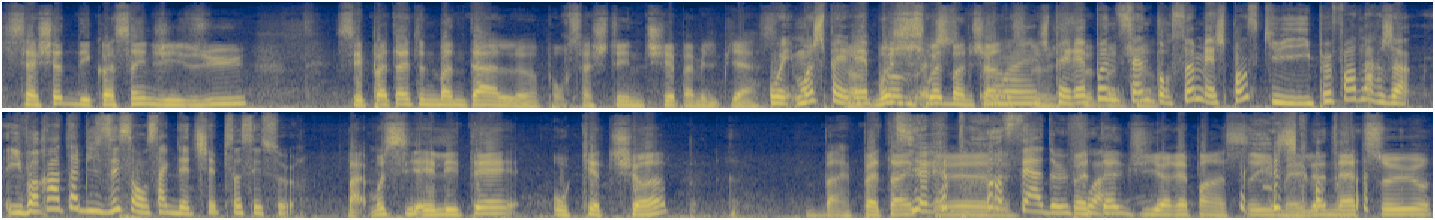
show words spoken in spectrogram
qui s'achète des cossins de Jésus, c'est peut-être une bonne talle là, pour s'acheter une chip à 1000 pièces. Oui, moi je paierais pas. moi, j'y souhaite bonne chance, là. je J'y paierais pas une scène pour ça, mais je pense qu'il il peut faire de l'argent. Il va rentabiliser son sac de chips, ça c'est sûr. Ben, moi, si elle était au ketchup, ben peut-être. Tu aurais euh, pensé à deux fois. Peut-être que j'y aurais pensé, Je mais là, nature.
